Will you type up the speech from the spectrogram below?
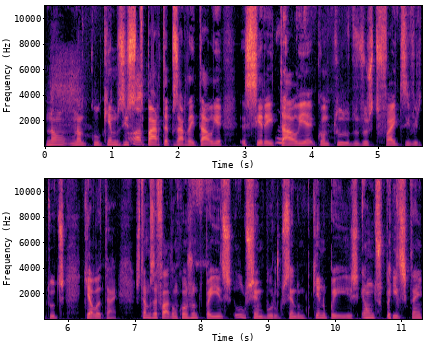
Não, não coloquemos isso oh. de parte, apesar da Itália ser a Itália com todos os defeitos e virtudes que ela tem. Estamos a falar de um conjunto de países, o Luxemburgo, sendo um pequeno país, é um dos países que tem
